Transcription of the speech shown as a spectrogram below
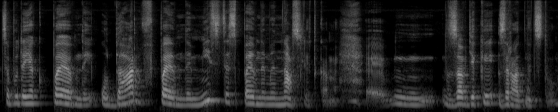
Це буде як певний удар в певне місце з певними наслідками е, завдяки зрадництву.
